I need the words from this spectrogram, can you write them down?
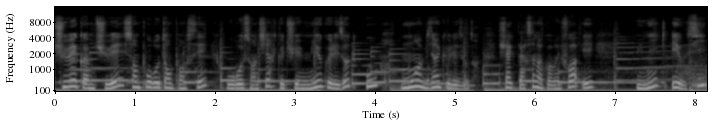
Tu es comme tu es sans pour autant penser ou ressentir que tu es mieux que les autres ou moins bien que les autres. Chaque personne, encore une fois, est unique et aussi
